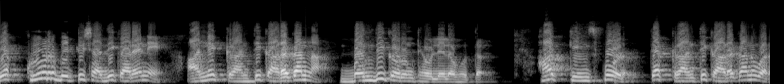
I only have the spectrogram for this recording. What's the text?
या क्रूर ब्रिटिश अधिकाऱ्याने अनेक क्रांतिकारकांना बंदी करून ठेवलेलं होतं. हा किंग्सफोर्ड त्या क्रांतिकारकांवर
